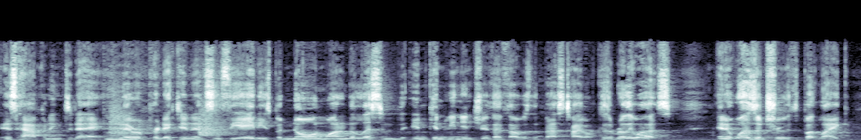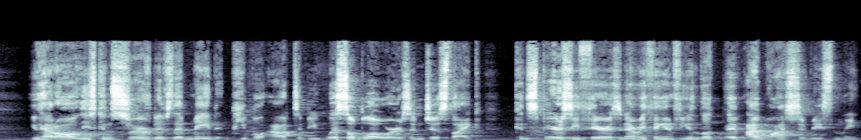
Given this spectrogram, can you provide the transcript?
is happening today. Mhm. They were predicting it since the '80s, but no one wanted to listen. The Inconvenient Truth, I thought, was the best title because it really was, and it was a truth. But like, you had all these conservatives that made people out to be whistleblowers and just like conspiracy theorists and everything. And if you look, if, I watched it recently.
